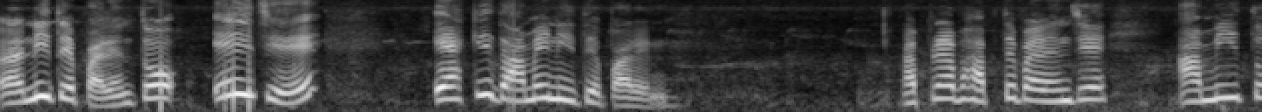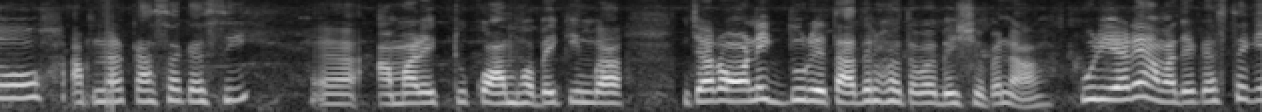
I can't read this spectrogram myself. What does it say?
নিতে পারেন। তো এই যে একই দামে নিতে পারেন, আপনারা ভাবতে পারেন যে আমি তো আপনার কাছাকাছি আমার একটু কম হবে কিংবা যারা অনেক দূরে তাদের হয়তো বা বেশি হবে না। কুরিয়ারে আমাদের কাছ থেকে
